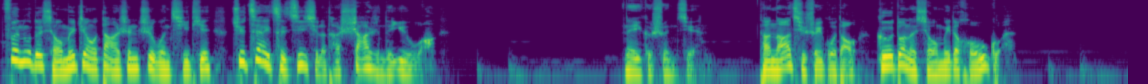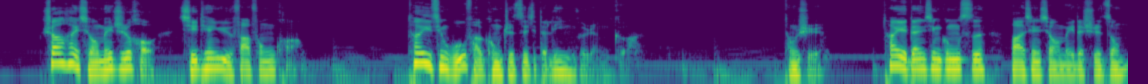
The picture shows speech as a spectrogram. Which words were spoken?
愤怒的小梅正要大声质问齐天，却再次激起了他杀人的欲望。那个瞬间，他拿起水果刀，割断了小梅的喉管。杀害小梅之后，齐天愈发疯狂，他已经无法控制自己的另一个人格。同时，他也担心公司发现小梅的失踪，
